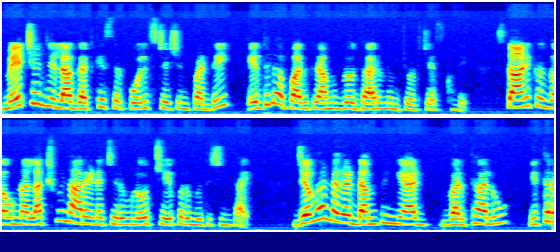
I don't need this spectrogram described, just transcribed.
మేడ్చల్ జిల్లా గట్కేసర్ పోలీస్ స్టేషన్ పరిధి ఎదులాబాద్ గ్రామంలో దారుణం చోటు చేసుకుంది. స్థానికంగా ఉన్న లక్ష్మీనారాయణ చెరువులో చేపలు మృతి చెందాయి. జవహర్ నగర్ డంపింగ్ యార్డ్ వ్యర్థాలు ఇతర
